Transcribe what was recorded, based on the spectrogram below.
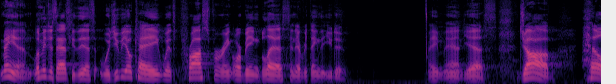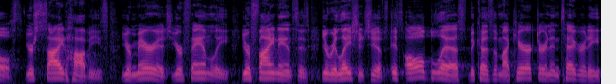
Man, let me just ask you this Would you be okay with prospering or being blessed in everything that you do? Amen. Yes. Job, health, your side hobbies, your marriage, your family, your finances, your relationships. It's all blessed because of my character and integrity,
